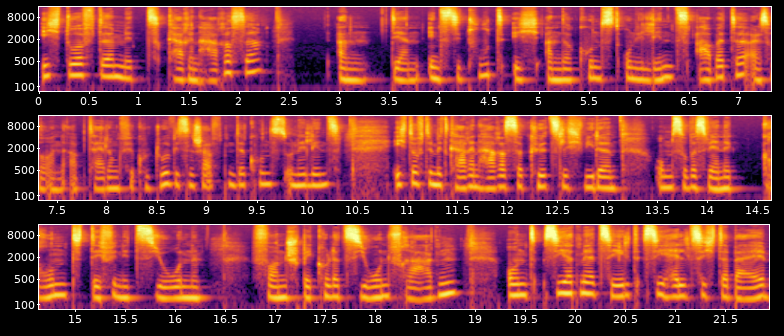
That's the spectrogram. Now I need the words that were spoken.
Ich durfte mit Karin Harasser an deren Institut ich an der Kunstuni Linz arbeite, also an der Abteilung für Kulturwissenschaften der Kunstuni Linz. Ich durfte mit Karin Harasser kürzlich wieder um sowas wie eine Grunddefinition von Spekulation fragen. Und sie hat mir erzählt, sie hält sich dabei,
